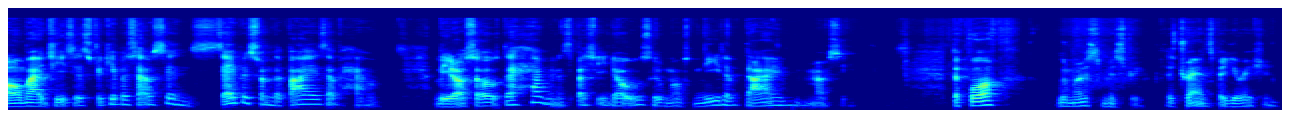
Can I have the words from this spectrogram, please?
O my Jesus, forgive us our sins, save us from the fires of hell. Lead our souls to heaven, especially those who most need of thine mercy. The fourth luminous mystery, the Transfiguration.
